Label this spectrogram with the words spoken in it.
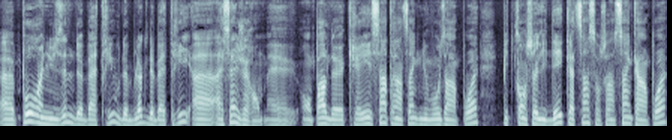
euh, pour une usine de batterie ou de blocs de batterie à, Saint-Jérôme. Euh, on parle de créer 135 nouveaux emplois puis de consolider 465 emplois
